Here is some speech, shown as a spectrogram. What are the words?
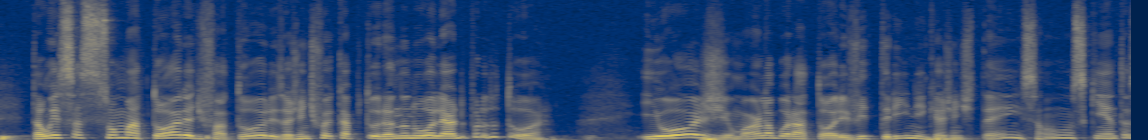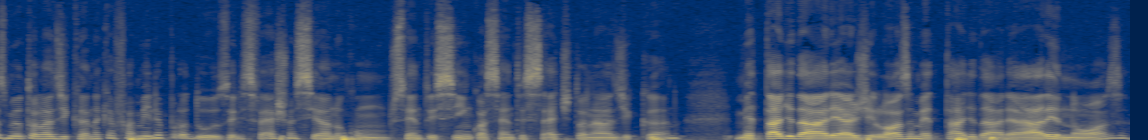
Então essa somatória de fatores a gente foi capturando no olhar do produtor. E hoje, o maior laboratório vitrine que a gente tem são as 500 mil toneladas de cana que a família produz. Eles fecham esse ano com 105 a 107 toneladas de cana. Metade da área é argilosa, metade da área é arenosa.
